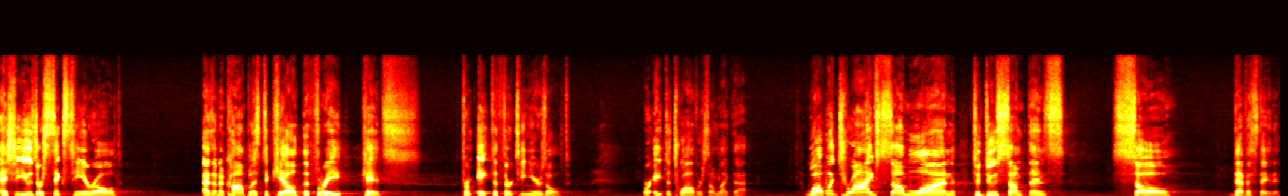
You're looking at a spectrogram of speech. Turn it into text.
and she used her 16 year old as an accomplice to kill the three kids from 8 to 13 years old, or 8 to 12, or something like that. What would drive someone to do something so devastating?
